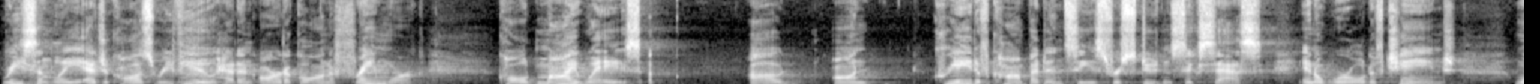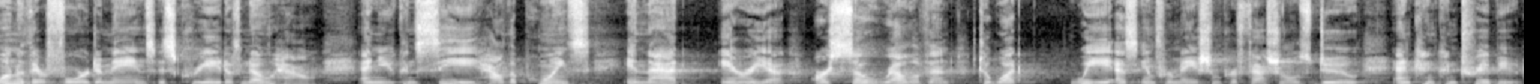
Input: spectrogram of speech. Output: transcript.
Recently, EDUCAUSE Review had an article on a framework called MyWays uh, on creative competencies for student success in a world of change. One of their four domains is creative know-how, and you can see how the points in that area are so relevant to what we as information professionals do and can contribute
